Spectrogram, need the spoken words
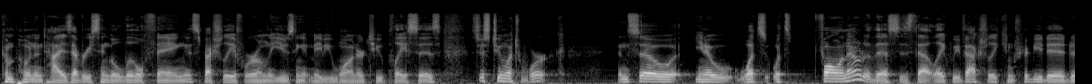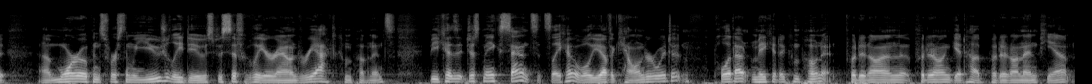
componentize every single little thing, especially if we're only using it maybe one or two places. It's just too much work. And so, you know, what's what's fallen out of this is that like we've actually contributed uh, more open source than we usually do, specifically around React components, because it just makes sense. It's like, oh, well, you have a calendar widget, pull it out and make it a component, put it on put it on GitHub, put it on npm.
